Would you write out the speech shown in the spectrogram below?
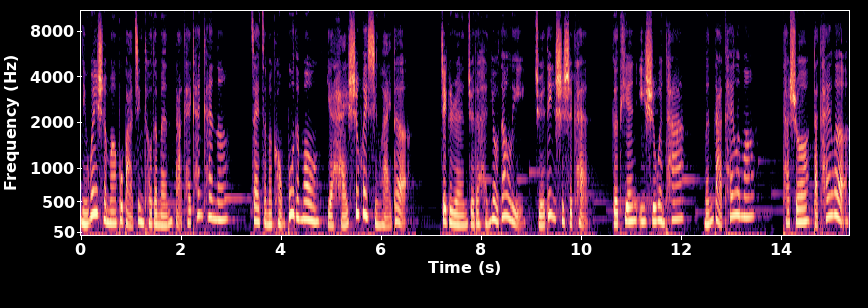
你为什么不把尽头的门打开看看呢？再怎么恐怖的梦也还是会醒来的。”这个人觉得很有道理，决定试试看。隔天，医师问他：“门打开了吗？”他说：“打开了，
